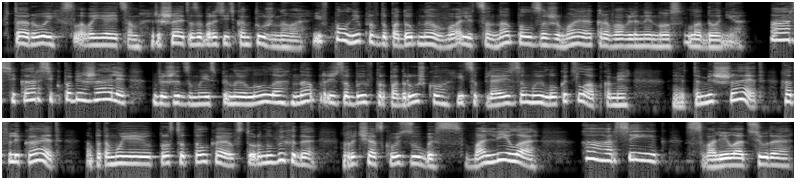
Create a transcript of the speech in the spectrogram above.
Второй, слава яйцам, решает изобразить контуженного и вполне правдоподобно валится на пол, зажимая окровавленный нос ладонью. «Арсик, Арсик, побежали!» – вяжет за моей спиной Лола, напрочь забыв про подружку и цепляясь за мой локоть лапками. Это мешает, отвлекает, а потому я ее просто толкаю в сторону выхода, рыча сквозь зубы. «Свалила!» «Арсик!» «Свалила отсюда!»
